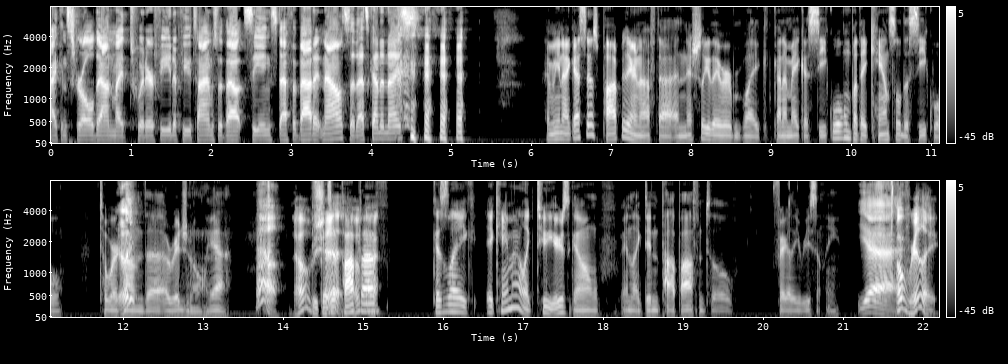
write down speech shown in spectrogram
I can scroll down my Twitter feed a few times without seeing stuff about it now, so that's kind of nice. I mean, I guess it was popular enough that initially they were like gonna make a sequel, but they canceled the sequel to work Really? on the original. Yeah, oh, oh because shit! it popped okay. off. Because like it came out like two years ago and like didn't pop off until fairly recently. yeah. Oh really?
